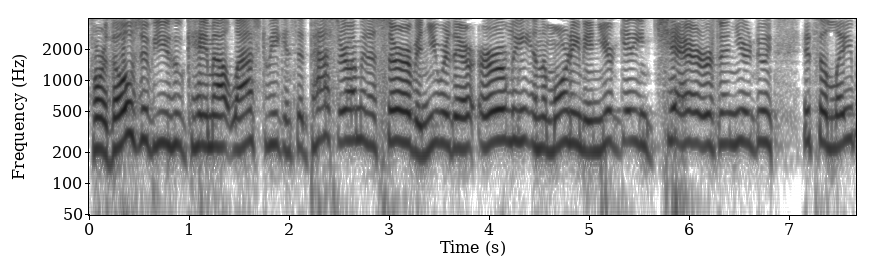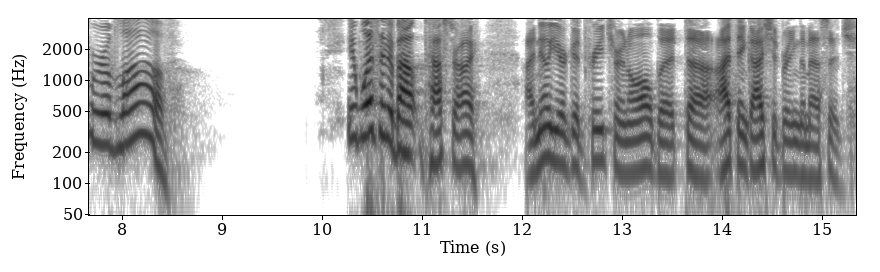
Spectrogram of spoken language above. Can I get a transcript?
For those of you who came out last week and said, Pastor, I'm going to serve, and you were there early in the morning and you're getting chairs and you're doing, it's a labor of love. It wasn't about, Pastor, I, I know you're a good preacher and all, but uh, I think I should bring the message.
